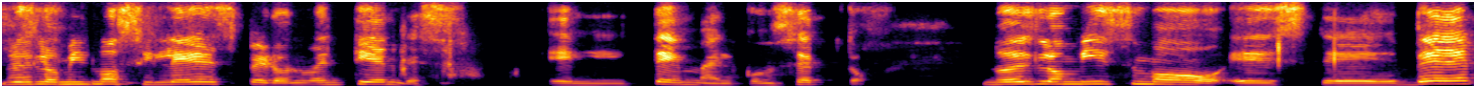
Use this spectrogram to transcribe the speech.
no es lo mismo si lees pero no entiendes el tema, el concepto. No es lo mismo este, ver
